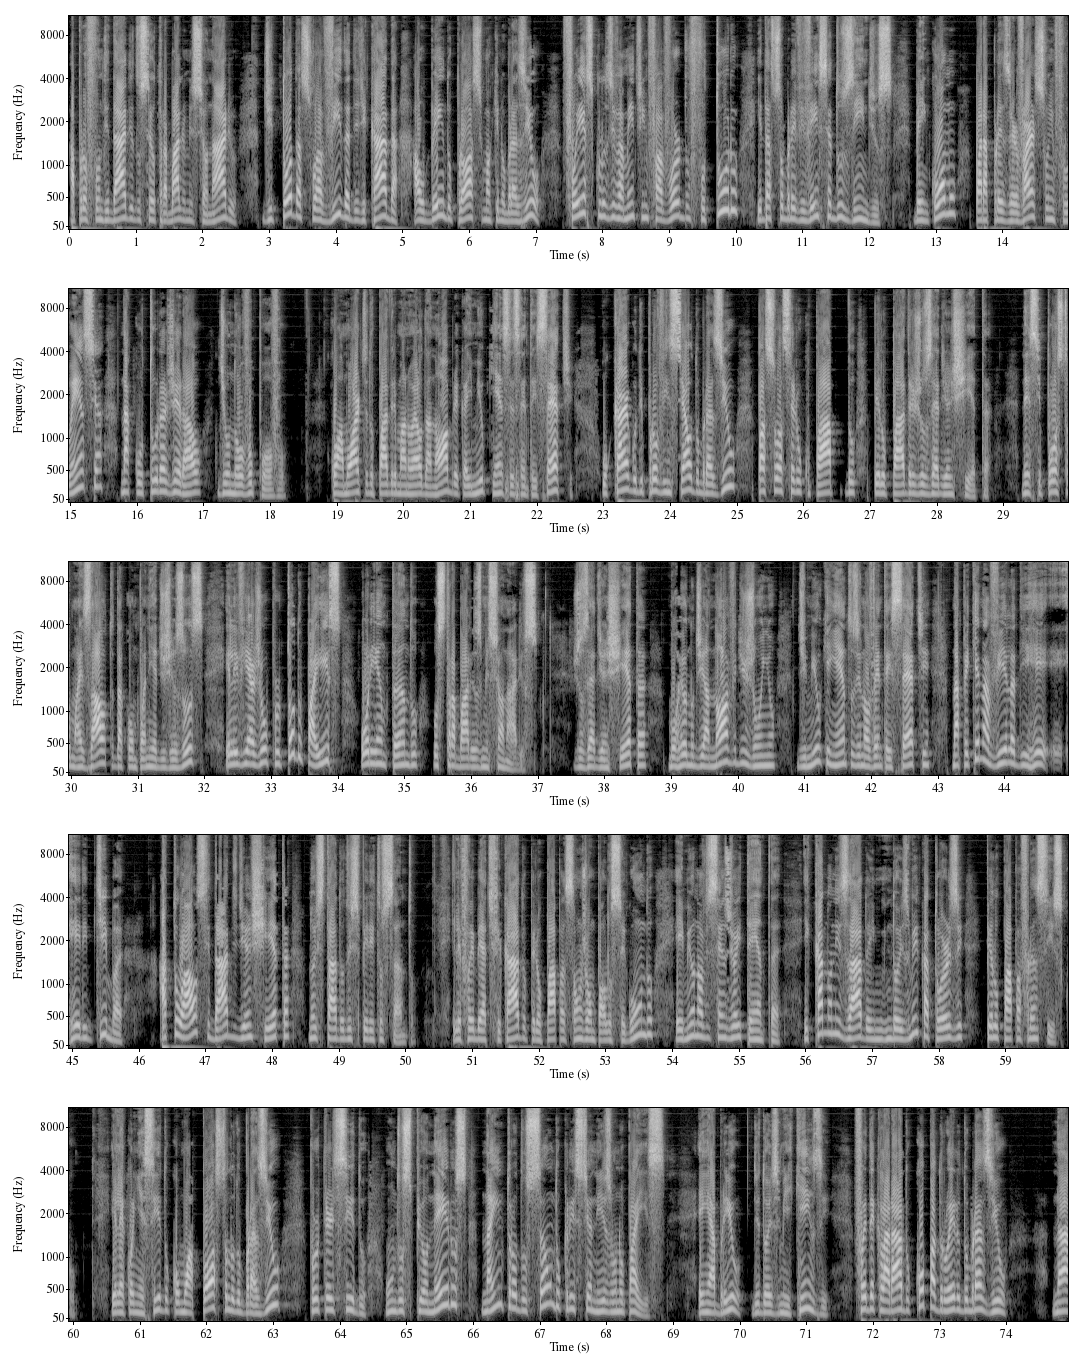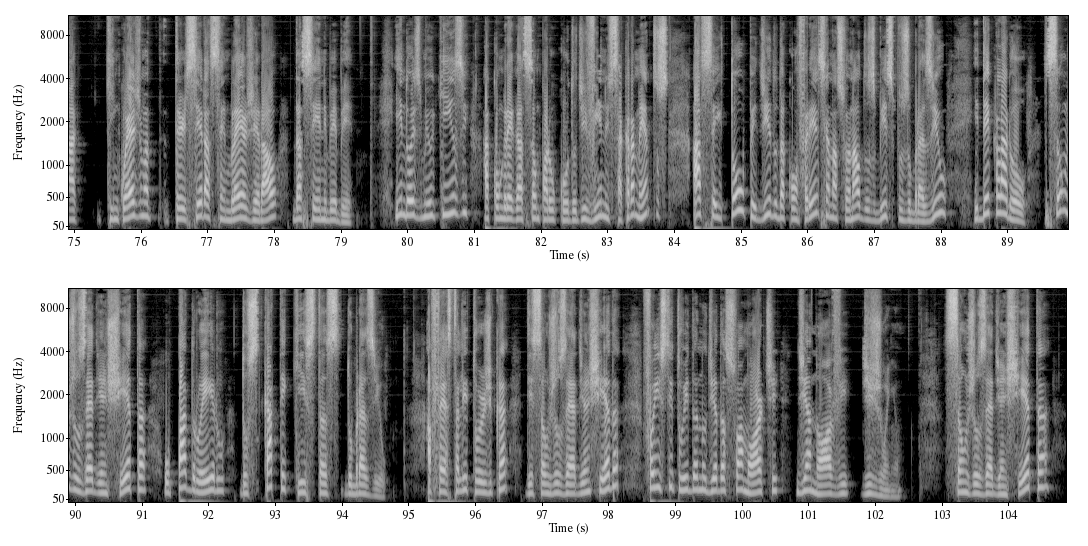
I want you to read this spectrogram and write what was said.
A profundidade do seu trabalho missionário, de toda a sua vida dedicada ao bem do próximo aqui no Brasil, foi exclusivamente em favor do futuro e da sobrevivência dos índios, bem como para preservar sua influência na cultura geral de um novo povo. Com a morte do padre Manuel da Nóbrega em 1567, o cargo de provincial do Brasil passou a ser ocupado pelo padre José de Anchieta. Nesse posto mais alto da Companhia de Jesus, ele viajou por todo o país orientando os trabalhos missionários. José de Anchieta morreu no dia 9 de junho de 1597 na pequena vila de Heritiba, atual cidade de Anchieta, no estado do Espírito Santo. Ele foi beatificado pelo Papa São João Paulo II em 1980 e canonizado em 2014 pelo Papa Francisco. Ele é conhecido como apóstolo do Brasil por ter sido um dos pioneiros na introdução do cristianismo no país. Em abril de 2015, foi declarado copadroeiro do Brasil na 53ª Assembleia Geral da CNBB. Em 2015, a Congregação para o Culto Divino e Sacramentos aceitou o pedido da Conferência Nacional dos Bispos do Brasil e declarou São José de Anchieta o padroeiro dos catequistas do Brasil. A festa litúrgica de São José de Anchieta foi instituída no dia da sua morte, dia 9 de junho. São José de Anchieta,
